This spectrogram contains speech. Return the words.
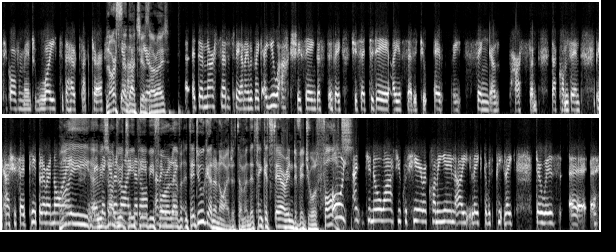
to government write to the health sector. Nurse said that to you is that right? uh, the nurse said it to me, and I was like, "Are you actually saying this to me?" She said, "Today, I have said it to every single person that comes in because she said people are annoyed. Why? Um, I mean, it's not do a GP before 11. Like, they do get annoyed at them and they think it's their individual fault. Oh, and do you know what? You could hear it coming in. I like there was pe- like there was a, a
